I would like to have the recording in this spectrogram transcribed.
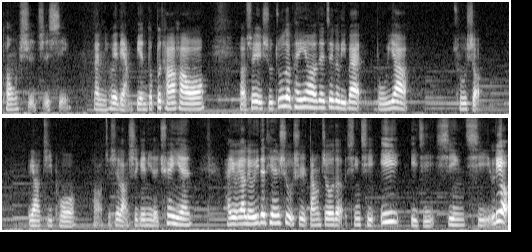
同时执行，那你会两边都不讨好哦。好，所以属猪的朋友在这个礼拜不要出手，不要急迫。好，这是老师给你的劝言。还有要留意的天数是当周的星期一以及星期六。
